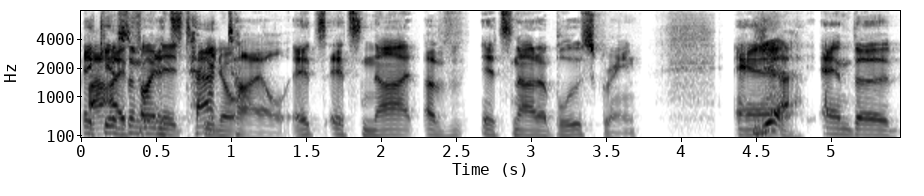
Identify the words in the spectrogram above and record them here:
it I- gives I them find it's it, you know, tactile. It's it's not a v- it's not a blue screen. And Yeah. and the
